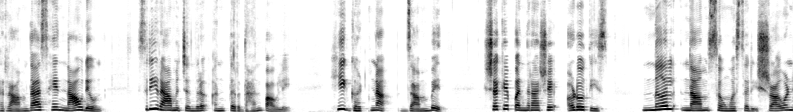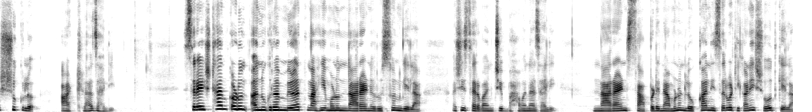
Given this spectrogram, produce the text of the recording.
रामदास हे नाव देऊन श्री रामचंद्र अंतर्धान पावले. ही घटना जांबेत शके पंधराशे अडोतीस नल नाम संवत्सरी श्रावण शुक्ल आठला झाली. श्रेष्ठांकडून अनुग्रह मिळत नाही म्हणून नारायण रुसून गेला. अशी सर्वांची भावना झाली. नारायण सापडेना म्हणून लोकांनी सर्व ठिकाणी शोध केला.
